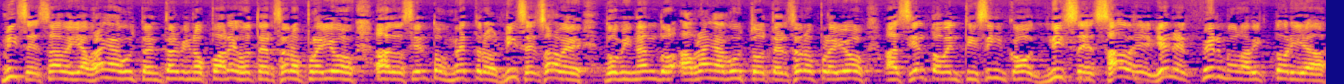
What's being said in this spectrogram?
ni se sabe. Y Abraham Augusto en términos parejos, tercero playoff a 200 metros, ni se sabe. Dominando Abraham Augusto, tercero playoff a 125, ni se sabe. Viene firme la victoria,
